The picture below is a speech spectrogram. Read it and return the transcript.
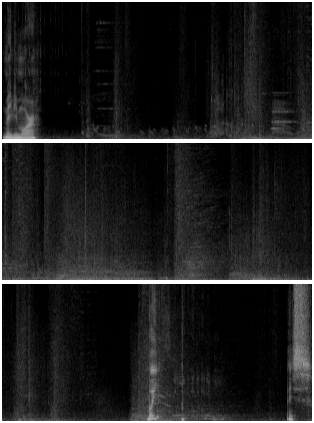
Maybe more. Boy. Nice.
